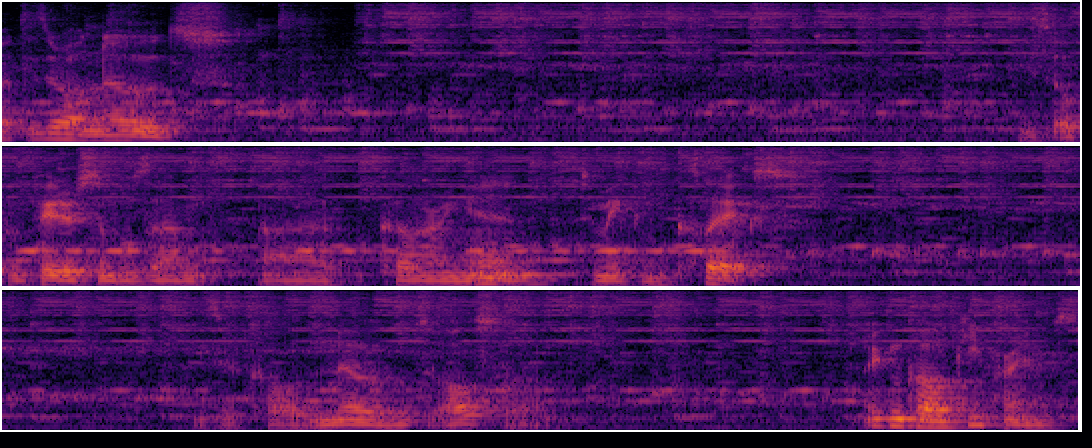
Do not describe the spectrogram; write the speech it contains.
But these are all nodes. These open fader symbols that I'm uh, coloring in to make them clicks. These are called nodes also. Or you can call them keyframes.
